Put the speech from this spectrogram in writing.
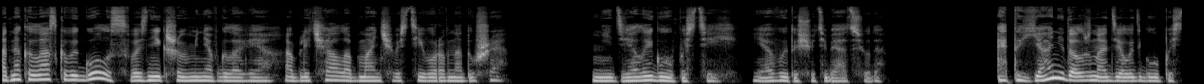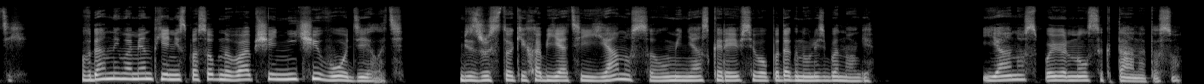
Однако ласковый голос, возникший у меня в голове, обличал обманчивость его равнодушия. «Не делай глупостей, я вытащу тебя отсюда». Это я не должна делать глупостей. В данный момент я не способна вообще ничего делать. Без жестоких объятий Януса у меня, скорее всего, подогнулись бы ноги. Янус повернулся к Танатосу.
